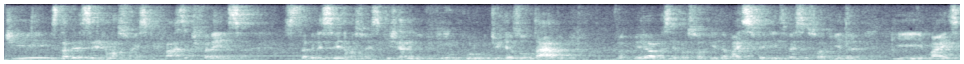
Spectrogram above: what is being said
de estabelecer relações que fazem diferença, de estabelecer relações que gerem vínculo de resultado, melhor vai ser para a sua vida, mais feliz vai ser a sua vida e mais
